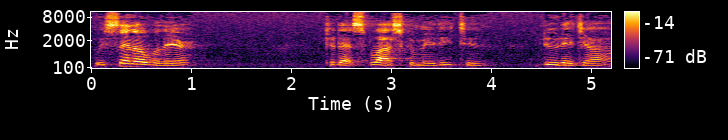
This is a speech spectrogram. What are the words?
we sent over there to that SPLOST committee to do their job.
